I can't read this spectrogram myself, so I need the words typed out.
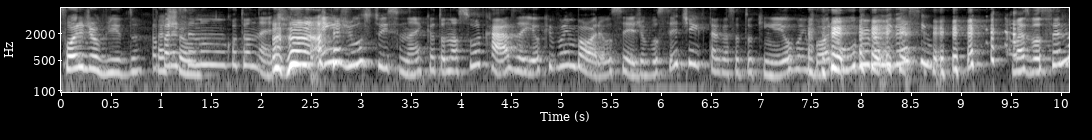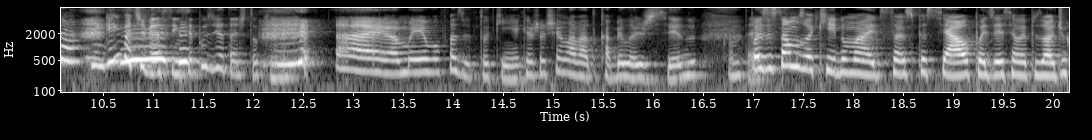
fone de ouvido. Tá Tá show. parecendo um cotonete. é injusto isso, né? Que eu tô na sua casa e eu que vou embora. Ou seja, você tinha que estar com essa touquinha e eu vou embora, o Uber vai me ver assim. Mas você não. Ninguém vai te ver assim. Você podia estar de touquinha. Ai, amanhã eu vou fazer touquinha, que eu já tinha lavado o cabelo hoje cedo. Acontece. Pois estamos aqui numa edição especial, pois esse é o episódio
